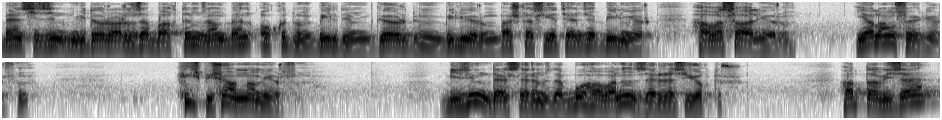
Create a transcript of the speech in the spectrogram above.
Ben sizin videolarınıza baktığım zaman ben okudum, bildim, gördüm, biliyorum. Başkası yeterince bilmiyor. Havası alıyorum. Yalan söylüyorsun. Hiçbir şey anlamıyorsun. Bizim derslerimizde bu havanın zerresi yoktur. Hatta bize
